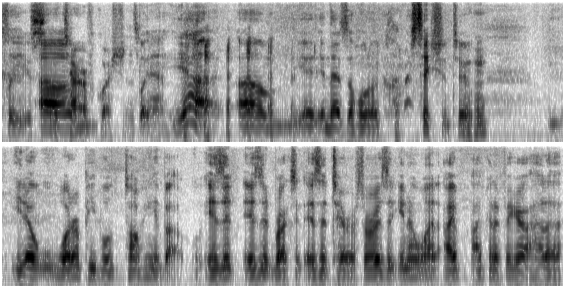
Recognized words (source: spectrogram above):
Please, no Um, tariff questions, But man. yeah, um, yeah, and that's a whole other conversation too. Mm-hmm. You know, what are people talking about? Is it is it Brexit? Is it tariffs? Or is it you know what? I've I've got to figure out how to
